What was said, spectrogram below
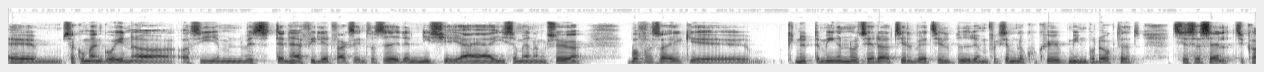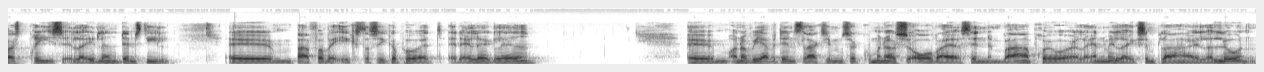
Øhm, så kunne man gå ind og, og sige, jamen, hvis den her affiliate faktisk er interesseret i den niche, jeg er i som annoncør, hvorfor så ikke øh, knytte dem endnu tættere til ved at tilbyde dem for eksempel at kunne købe mine produkter til sig selv, til kostpris eller et eller andet den stil. Øhm, bare for at være ekstra sikker på, at, at alle er glade. Øhm, og når vi er ved den slags, jamen, så kunne man også overveje at sende dem vareprøver, eller anmelder eksemplarer, eller lån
